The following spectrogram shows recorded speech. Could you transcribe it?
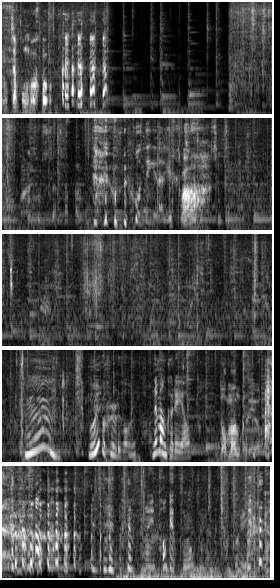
응, 짬뽕 먹어. 마늘 소스 짭짭하고. 호되게 나게. 아 진짜. 왜 이렇게 흘러? 내만 그래요. 너만 그래요. 아니 턱에 구멍 뚫렸네 자꾸 흘리냐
